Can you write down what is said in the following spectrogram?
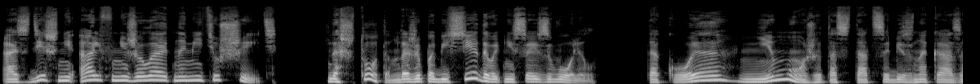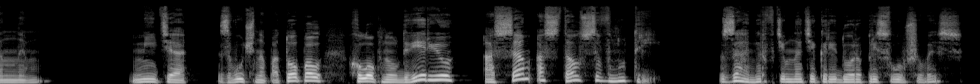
а здешний Альф не желает на Митю шить. Да что там, даже побеседовать не соизволил. Такое не может остаться безнаказанным. Митя звучно потопал, хлопнул дверью, а сам остался внутри. Замер в темноте коридора, прислушиваясь.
